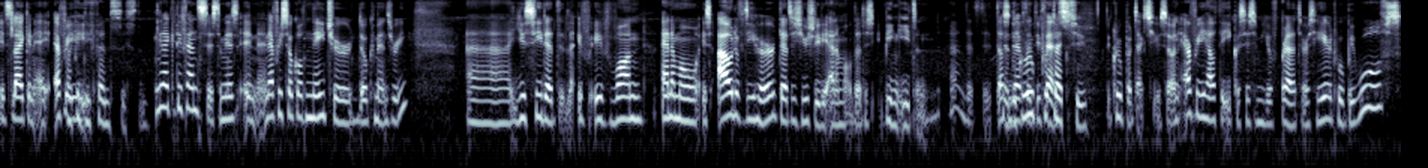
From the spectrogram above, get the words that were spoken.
It's like in a, every like a defense system. Like a defense system. Yes, in, in every so-called nature documentary, uh, you see that if if one animal is out of the herd, that is usually the animal that is being eaten. Yeah, that it doesn't yeah, the have group the defense. protects you. The group protects you. So in every healthy ecosystem, you have predators. Here it will be wolves.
